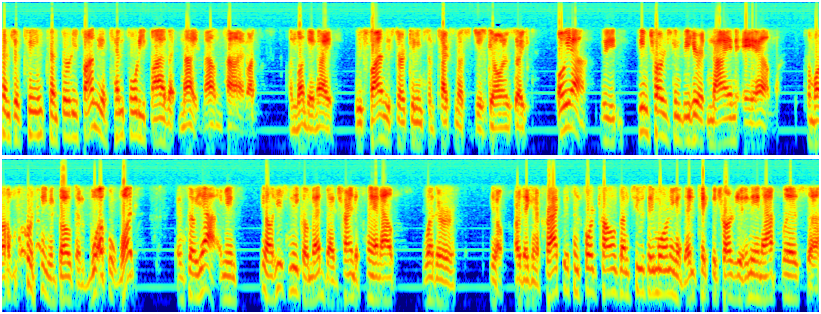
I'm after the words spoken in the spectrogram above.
ten fifteen, ten thirty. Finally, at ten forty-five at night, Mountain Time on on Monday night, we finally start getting some text messages going. It's like, "Oh yeah, the team charge is going to be here at nine a.m. tomorrow morning." And Bill said, "Whoa, what?" And so, yeah, I mean, you know, here's Niko Medved trying to plan out whether, you know, are they going to practice in Fort Collins on Tuesday morning and then take the charge to Indianapolis? Uh,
